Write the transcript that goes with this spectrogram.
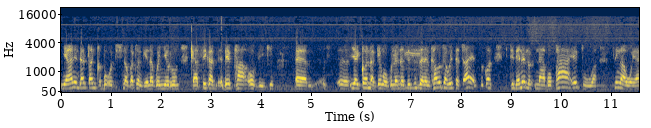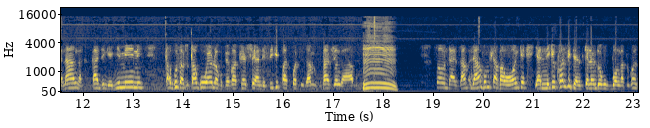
nyhani ndaxa ndigqiba audition kwathiwa ngena kwenye room ndafika bephaa oviki um uh, iyayiqonda ke ngoku le nto this is an encounter with the giant because ndidibene no- nabo phaa egcuwa singahoyananga kanti ngenye imini xa kuzawuthi xa kuwelwa kubhekwa phesheya ndifika iipasipoti zam zibanjwe ngabo Mm. So ndahamba umhlaba wonke yandinika i-confidence ke le nto yokukubonga because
